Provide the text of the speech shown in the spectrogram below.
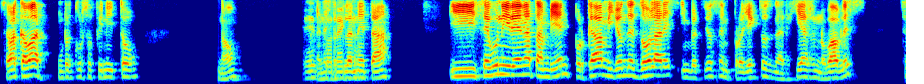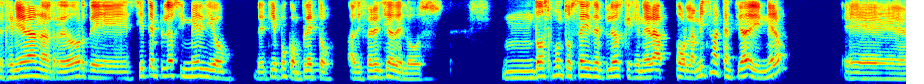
se va a acabar, un recurso finito, ¿no? en este planeta. Y según Irena también, por cada millón de dólares invertidos en proyectos de energías renovables, se generan alrededor de siete empleos y medio de tiempo completo, a diferencia de los 2.6 mm, de empleos que genera por la misma cantidad de dinero eh,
